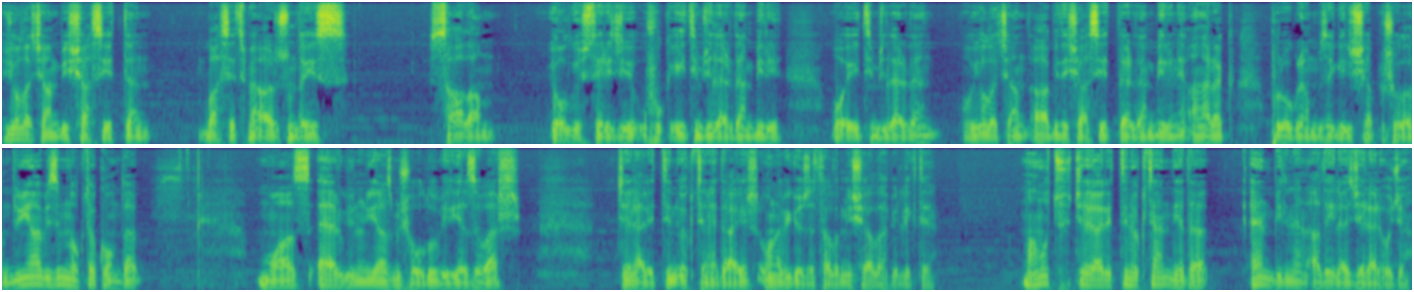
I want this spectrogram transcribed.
yol açan bir şahsiyetten bahsetme arzundayız. Sağlam, yol gösterici, ufuk eğitimcilerden biri. O eğitimcilerden, o yol açan abide şahsiyetlerden birini anarak programımıza giriş yapmış olalım. Dünyabizim.com'da Muaz Ergün'ün yazmış olduğu bir yazı var. Celalettin Ökten'e dair ona bir göz atalım inşallah birlikte. Mahmut Celalettin Ökten ya da en bilinen adıyla Celal Hoca.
